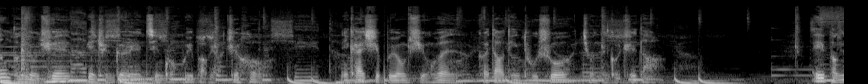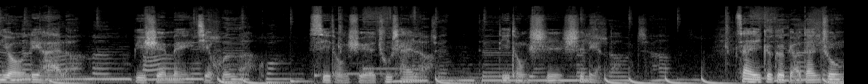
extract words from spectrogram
当朋友圈变成个人近况汇报表之后，你开始不用询问和道听途说就能够知道：A 朋友恋爱了，B 学妹结婚了，C 同学出差了，D 同事失恋了。在一个个表单中，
